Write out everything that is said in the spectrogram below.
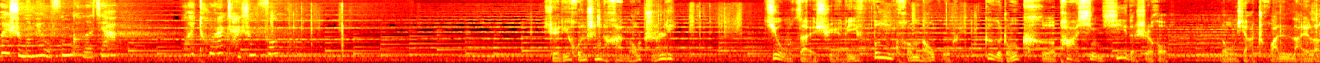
为什么没有风口的家会突然产生风？雪梨浑身的汗毛直立。就在雪梨疯狂脑补各种可怕信息的时候，楼下传来了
